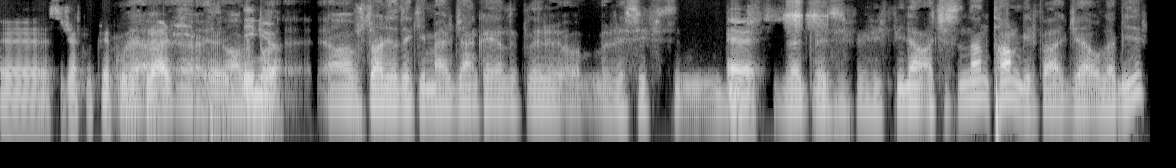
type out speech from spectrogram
Ee, sıcaklık rekoru kırar evet, e, Avrupa, deniyor. Avustralya'daki mercan kayalıkları, resif, evet. red resifi filan açısından tam bir facia olabilir.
